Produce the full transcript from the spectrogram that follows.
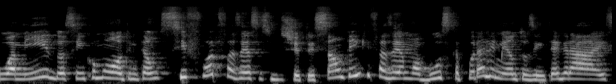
o amido, assim como o outro. Então, se for fazer essa substituição, tem que fazer uma busca por alimentos integrais,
